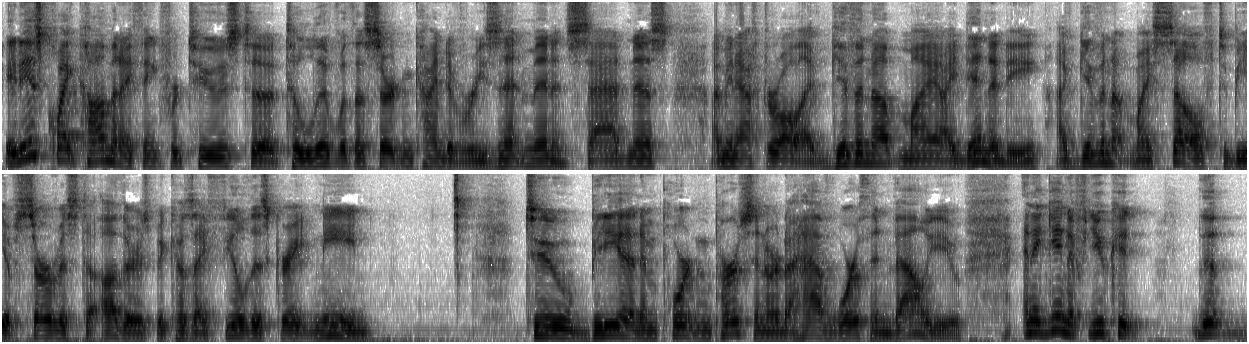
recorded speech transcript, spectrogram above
it is quite common, I think, for twos to, to live with a certain kind of resentment and sadness. I mean, after all, I've given up my identity, I've given up myself to be of service to others because I feel this great need to be an important person or to have worth and value. And again, if you could the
